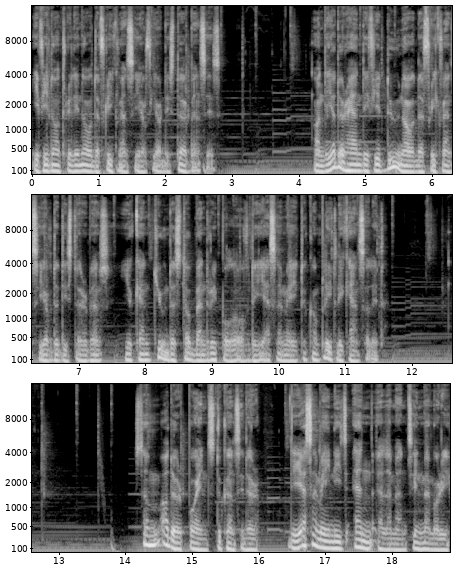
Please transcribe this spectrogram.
if you don't really know the frequency of your disturbances. On the other hand, if you do know the frequency of the disturbance, you can tune the stopband ripple of the SMA to completely cancel it. Some other points to consider. The SMA needs n elements in memory,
